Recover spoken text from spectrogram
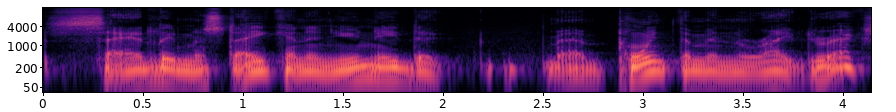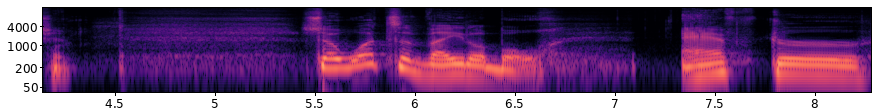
sadly mistaken, and you need to uh, point them in the right direction. So, what's available after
